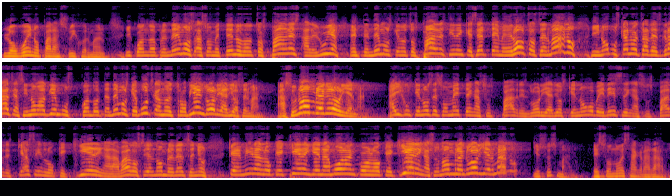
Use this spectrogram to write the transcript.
lo bueno para su Hijo, hermano. Y cuando aprendemos a someternos a nuestros padres, aleluya, entendemos que nuestros padres tienen que ser temerosos, hermano, y no buscar nuestra desgracia, sino más bien cuando entendemos que buscan nuestro bien, gloria a Dios, hermano. A su nombre, gloria, hermano. Hay hijos que no se someten a sus padres, gloria a Dios, que no obedecen a sus padres, que hacen lo que quieren, alabado sea el nombre del Señor, que miran lo que quieren y enamoran con lo que quieren, a su nombre, gloria, hermano. Y eso es malo, eso no es agradable.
